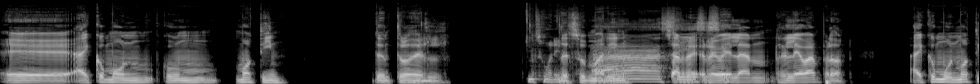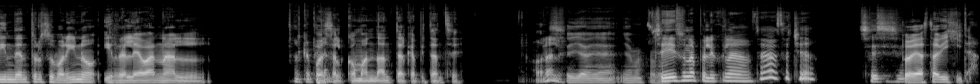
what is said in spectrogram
eh, hay como un, como un motín dentro del, submarino. del submarino. Ah, o sea, sí, re- sí, sí. revelan, relevan, perdón. Hay como un motín dentro del submarino y relevan al, capitán. pues, al comandante, al capitán. Sí, Órale. Sí, ya, ya, ya me acuerdo. sí es una película, ah, está chida, sí, sí. sí. pero ya está viejita.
